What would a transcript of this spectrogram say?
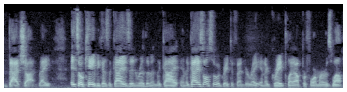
bad shot, right? It's okay because the guy is in rhythm and the guy and the guy is also a great defender, right? And a great playoff performer as well.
